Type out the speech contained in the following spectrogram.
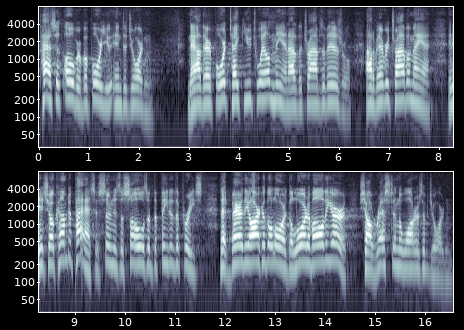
passeth over before you into Jordan. Now therefore take you twelve men out of the tribes of Israel, out of every tribe of man. And it shall come to pass, as soon as the soles of the feet of the priests that bear the ark of the Lord, the Lord of all the earth, shall rest in the waters of Jordan,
